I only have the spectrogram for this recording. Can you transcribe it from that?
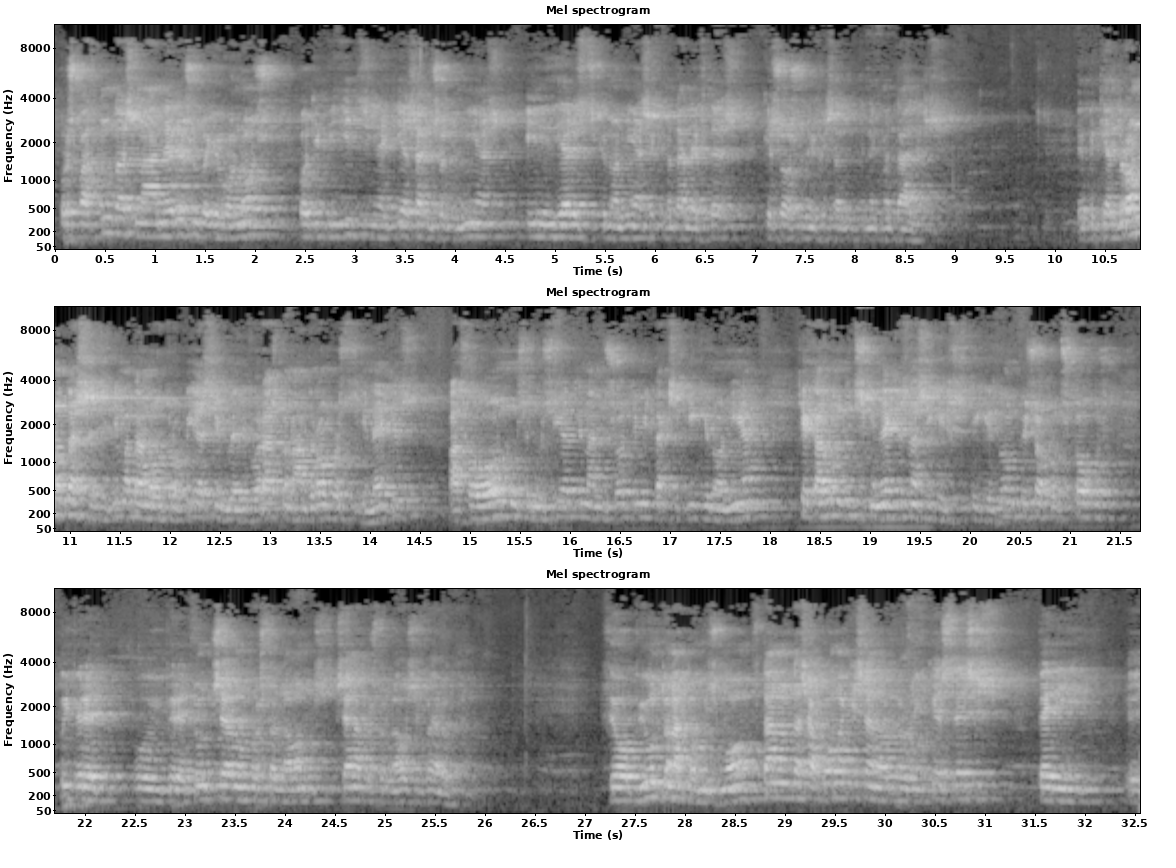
προσπαθώντας να αναιρέσουν το γεγονός ότι η πηγή της γυναικείας ανισοτιμίας είναι η διαίρεση της κοινωνίας εκμεταλλευτές και σώσουν υφίστανται την εκμετάλλευση. Επικεντρώνοντας σε ζητήματα νοοτροπίας συμπεριφοράς των ανδρών προς τις γυναίκες, αθωώνουν στην ουσία την ανισότιμη ταξική κοινωνία και καλούν τις γυναίκες να στοιχηθούν πίσω από τους στόχους που, υπηρετούν ξένα προς το λαό, ξένα προς το λαό συμφέροντα. Θεοποιούν τον ατομισμό, φτάνοντας ακόμα και σε ανορθολογικές θέσεις περί ε,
